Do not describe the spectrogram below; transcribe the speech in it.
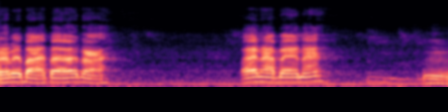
นะบ๊ายบายไปแล้วนะไปแล้วนะไปแล้วนะอืมอืม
